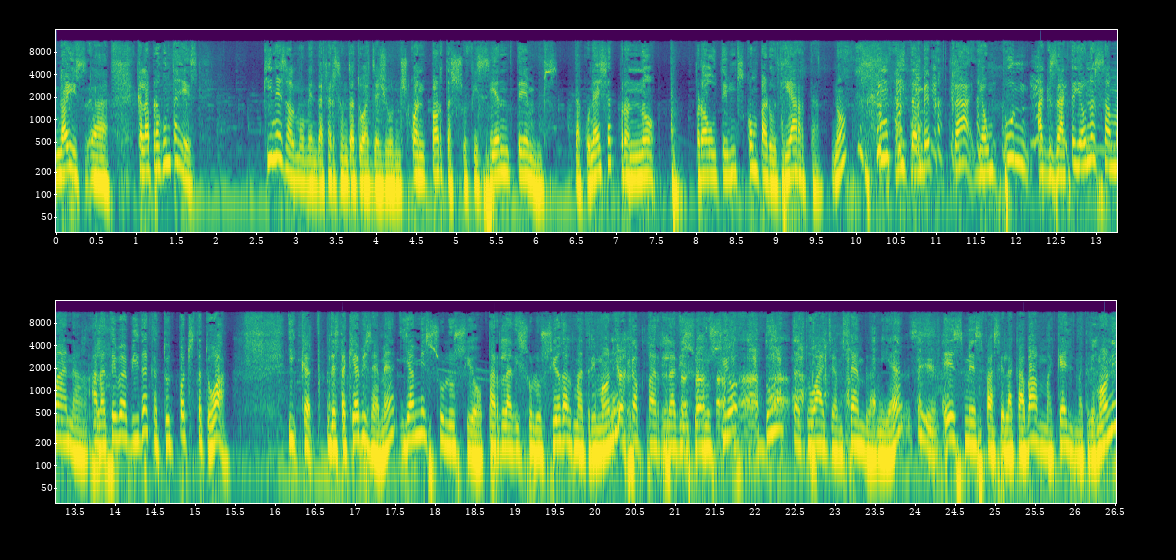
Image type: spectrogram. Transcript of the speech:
Nois, eh, que la pregunta és, quin és el moment de fer-se un tatuatge junts? Quan portes suficient temps de conèixer-te, però no prou temps com per odiar-te, no? I també, clar, hi ha un punt exacte, hi ha una setmana a la teva vida que tu et pots tatuar. I que, des d'aquí avisem, eh? Hi ha més solució per la dissolució del matrimoni que per la dissolució d'un tatuatge, em sembla a mi, eh? Sí. És més fàcil acabar amb aquell matrimoni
